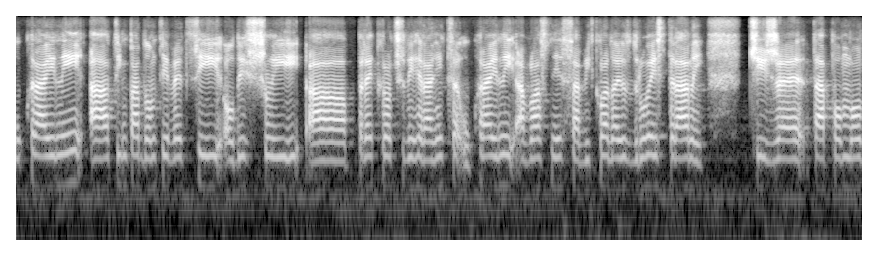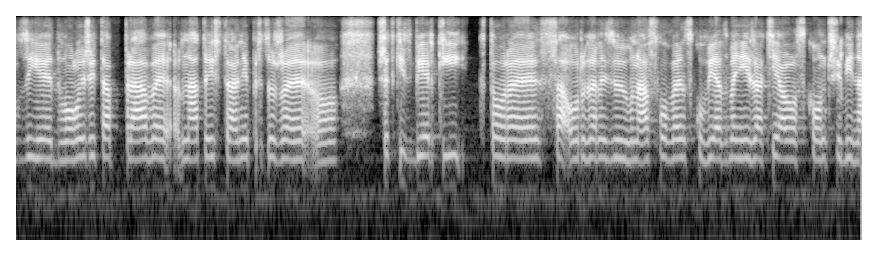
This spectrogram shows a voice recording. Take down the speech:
Ukrajiny a tým pádom tie veci odišli a prekročili hranice Ukrajiny a vlastne sa vykladajú z druhej strany. Čiže tá pomoc je dôležitá práve na tej strane, pretože všetky zbierky, ktoré sa organizujú na Slovensku viac menej zatiaľ skončili na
